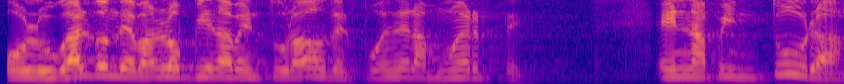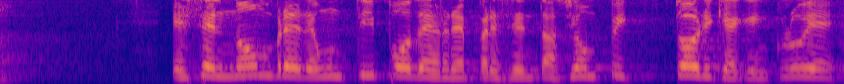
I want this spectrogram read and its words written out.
o lugar donde van los bienaventurados después de la muerte. En la pintura es el nombre de un tipo de representación pictórica que incluye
